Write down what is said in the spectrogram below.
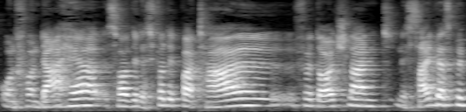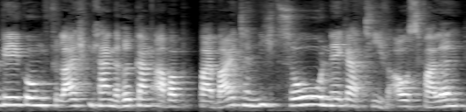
Und von daher sollte das vierte Quartal für Deutschland eine Seitwärtsbewegung, vielleicht ein kleiner Rückgang, aber bei weitem nicht so negativ ausfallen,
